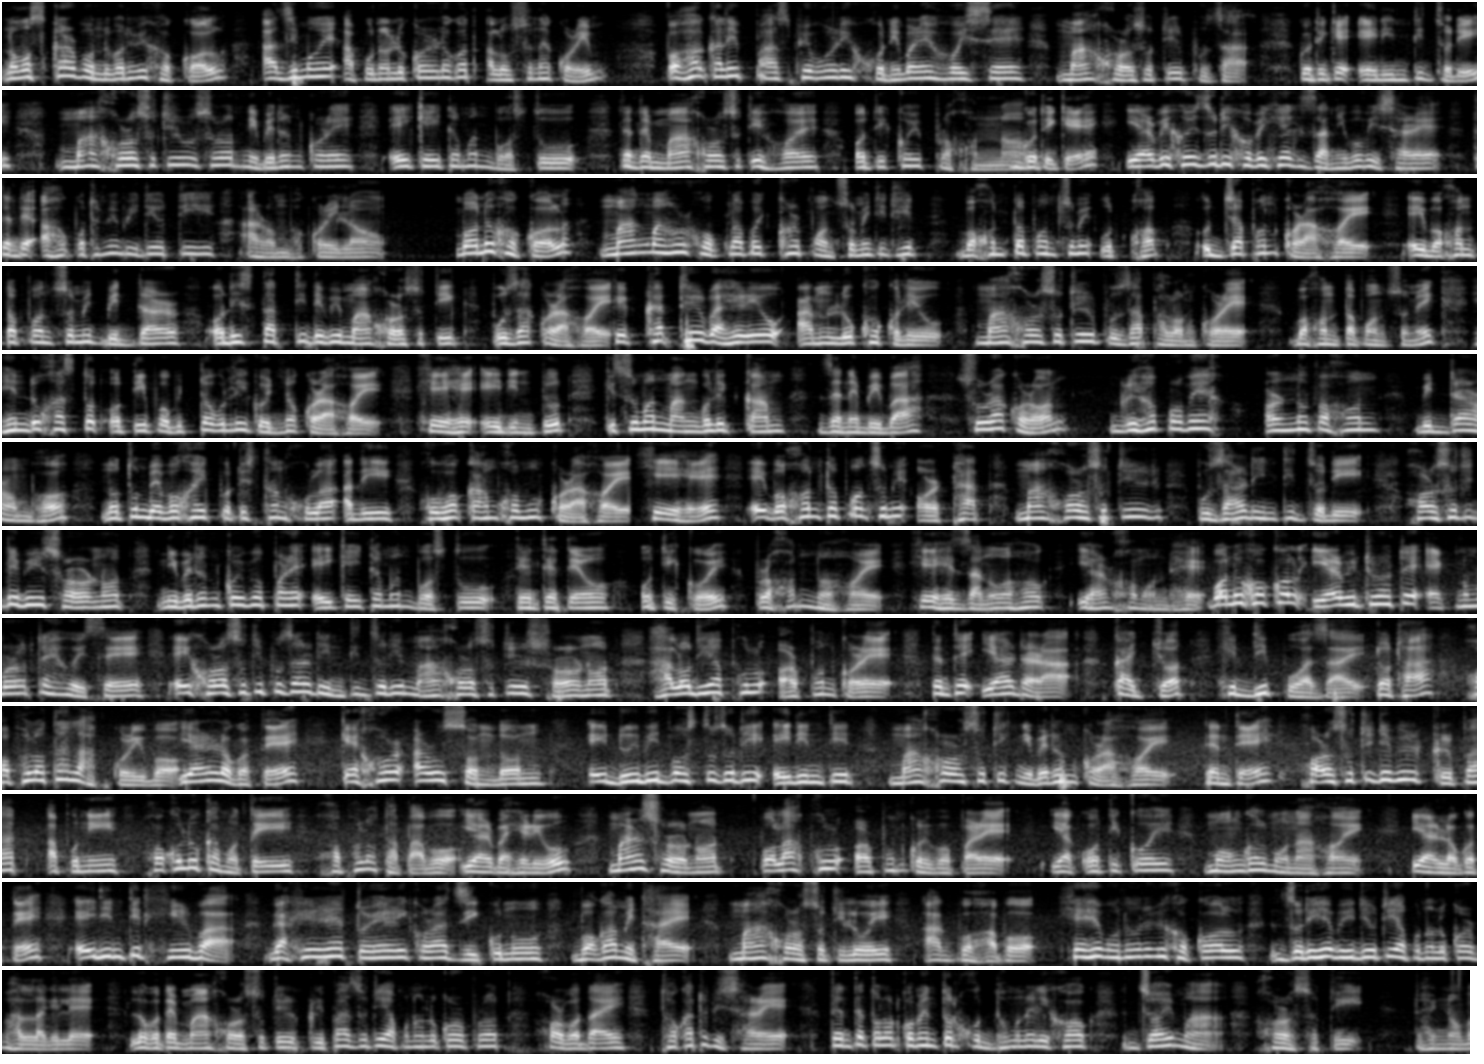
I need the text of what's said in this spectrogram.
নমস্কাৰ বন্ধু বান্ধৱীসকল আজি মই আপোনালোকৰ লগত আলোচনা কৰিম। অহাকালি পাঁচ ফেব্ৰুৱাৰী শনিবাৰে হৈছে মা সৰস্বতীৰ পূজা। গতিকে এই দিনটিত যদি মা সৰস্বতীৰ ওচৰত নিবেদন কৰে এই কেইটামান বস্তু তেন্তে মা সৰস্বতী হয় অতিকৈ প্ৰসন্ন। গতিকে ইয়াৰ বিষয়ে যদি সবিশেষ জানিব বিচাৰে তেন্তে আহক প্ৰথমে ভিডিঅ'টি আৰম্ভ কৰি লওঁ। বন্ধুসকল মাঘ মাহৰ শুক্লপক্ষৰ পঞ্চমী তিথিত বসন্ত পঞ্চমী উৎসৱ উদযাপন কৰা হয়। এই বসন্ত পঞ্চমীত বিদ্যাৰ অধিষ্ঠাত্ৰী দেৱী মা সৰস্বতীক পূজা কৰা হয়। শিক্ষাৰ্থীৰ বাহিৰেও আন লোকসকলেও মা সৰস্বতীৰ পূজা পালন কৰে। বসন্ত পঞ্চমীক হিন্দু শাস্ত্ৰত অতি পবিত্ৰ বুলি গণ্য কৰা হয়। সেয়েহে এই দিনটোত কিছুমান মাংগলিক কাম যেনে বিবাহ চূড়াকৰণ গৃহপ্ৰৱেশ অন্নপ্ৰাশন বিদ্যাৰম্ভ নতুন ব্যৱসায়িক প্ৰতিষ্ঠান খোলা আদি শুভ কামসমূহ কৰা হয়। সেয়েহে এই বসন্ত পঞ্চমী অৰ্থাৎ মা সৰস্বতীৰ পূজাৰ দিনটিত যদি সৰস্বতী দেৱীৰ চৰণত নিবেদন কৰিব পাৰে এই কেইটামান বস্তু তেন্তে তেওঁ অতিকৈ প্ৰসন্ন হয়। সেয়েহে জানো আহক ইয়াৰ সম্বন্ধে। বন্ধুসকল ইয়াৰ ভিতৰতে এক নম্বৰতে হৈছে এই সৰস্বতী পূজাৰ দিনটিত যদি মা সৰস্বতীৰ চৰণত হালধীয়া ফুল অৰ্পণ কৰে তেন্তে ইয়াৰ দ্বাৰা কাৰ্যত সিদ্ধি পোৱা যায় তথা সফলতা লাভ কৰিব। ইয়াৰ লগতে কেশৰ আৰু চন্দন এই দুইবিধ বস্তু যদি এই দিনটিত মা সৰস্বতীক নিবেদন কৰা হয় তেন্তে সৰস্বতী দেৱীৰ কৃপাত আপুনি সকলো কামতেই সফলতা পাব। ইয়াৰ বাহিৰেও মাৰ চৰণত পলাশ ফুল অৰ্পণ কৰিব পাৰে। ইয়াক অতিকৈ মংগল মনা হয়। ইয়াৰ লগতে এই দিনটিত ক্ষীৰ বা গাখীৰেৰে তৈয়াৰী কৰা যিকোনো বগা মিঠাই মা সৰস্বতীলৈ আগবঢ়াব। সেয়েহে বন্ধু বান্ধৱীসকল যদিহে ভিডিঅ'টি আপোনালোকৰ ভাল লাগিলে লগতে মা সৰস্বতীৰ কৃপা যদি আপোনালোকৰ ওপৰত সৰ্বদাই থকাটো বিচাৰে তেন্তে তলত কমেণ্টত শুদ্ধ মনে লিখক জয় মা সৰস্বতী ধন্যবাদ।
